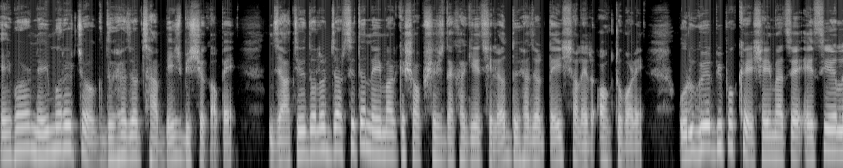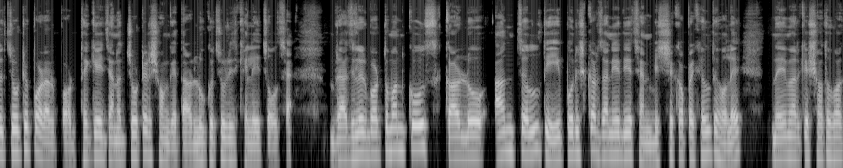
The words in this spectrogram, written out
এবার নেইমারের চোখ দুই বিশ্বকাপে। জাতীয় দলের জার্সিতে নেইমারকে সবশেষ দেখা গিয়েছিল দু হাজার তেইশ সালের অক্টোবরে। উরুগুয়ের বিপক্ষে সেই ম্যাচে এসিএল চোটে পড়ার পর থেকেই যেন চোটের সঙ্গে তার লুকোচুরি খেলেই চলছে। ব্রাজিলের বর্তমান কোচ কার্লো আনচেলতি পরিষ্কার জানিয়ে দিয়েছেন, বিশ্বকাপে খেলতে হলে নেইমারকে শতভাগ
